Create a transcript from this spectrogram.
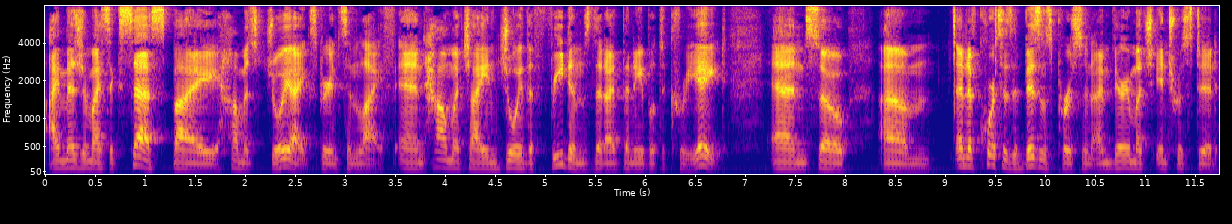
I measure my success by how much joy I experience in life and how much I enjoy the freedoms that I've been able to create. And so um and of course, as a business person, I'm very much interested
